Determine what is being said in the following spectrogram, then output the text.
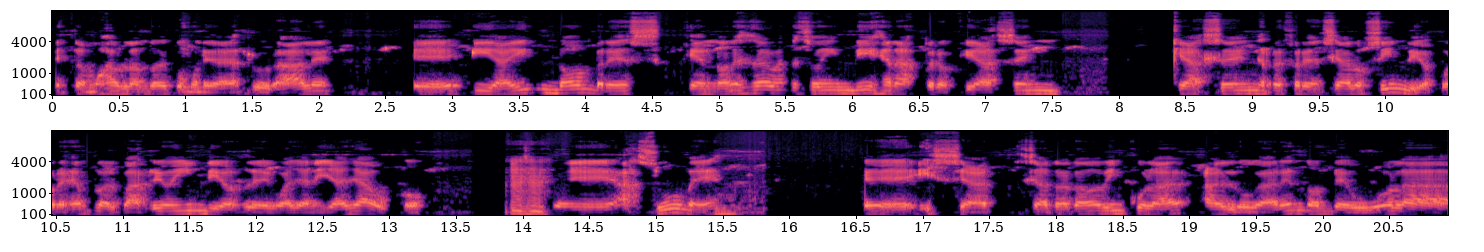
estamos hablando de comunidades rurales eh, y hay nombres que no necesariamente son indígenas, pero que hacen que hacen referencia a los indios. Por ejemplo, el barrio indios de Guayanilla Yauco eh, asume eh, y se ha, se ha tratado de vincular al lugar en donde hubo la,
